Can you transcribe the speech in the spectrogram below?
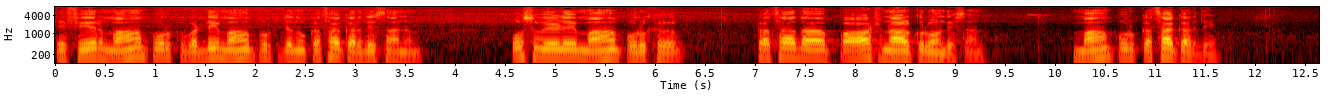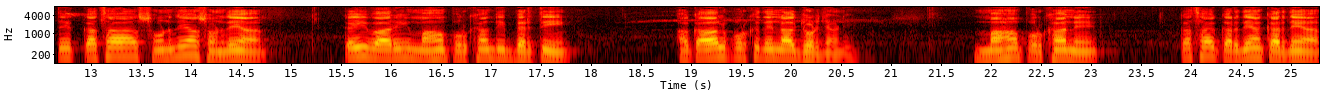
ਤੇ ਫਿਰ ਮਹਾਂਪੁਰਖ, ਵੱਡੇ ਮਹਾਂਪੁਰਖ ਜਦੋਂ ਕਥਾ ਕਰਦੇ ਸਨ, ਉਸ ਵੇਲੇ ਮਹਾਂਪੁਰਖ ਕਥਾ ਦਾ ਪਾਠ ਨਾਲ ਕਰਵਾਉਂਦੇ ਸਨ। ਮਹਾਂਪੁਰਖ ਕਥਾ ਕਰਦੇ ਤੇ ਕਥਾ ਸੁਣਦਿਆਂ ਸੁਣਦਿਆਂ ਕਈ ਵਾਰੀ ਮਹਾਂਪੁਰਖਾਂ ਦੀ ਬਿਰਤੀ ਅਕਾਲ ਪੁਰਖ ਦੇ ਨਾਲ ਜੁੜ ਜਾਣੀ। ਮਹਾਂਪੁਰਖਾਂ ਨੇ ਕਥਾ ਕਰਦਿਆਂ ਕਰਦਿਆਂ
